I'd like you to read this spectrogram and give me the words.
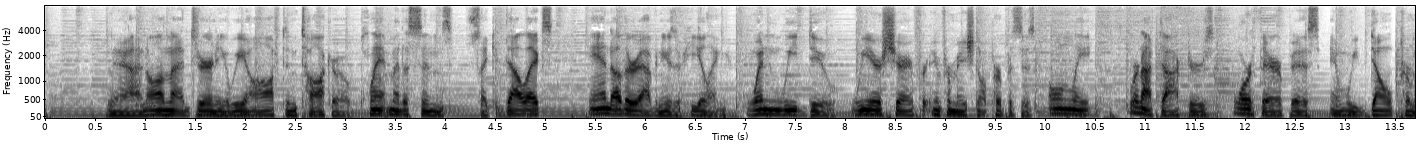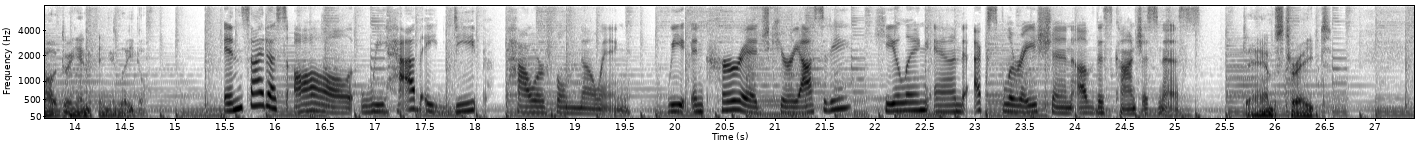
Yeah, and on that journey, we often talk about plant medicines, psychedelics, and other avenues of healing. When we do, we are sharing for informational purposes only. We're not doctors or therapists, and we don't promote doing anything illegal. Inside us all, we have a deep, powerful knowing. We encourage curiosity, healing, and exploration of this consciousness. Damn straight.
